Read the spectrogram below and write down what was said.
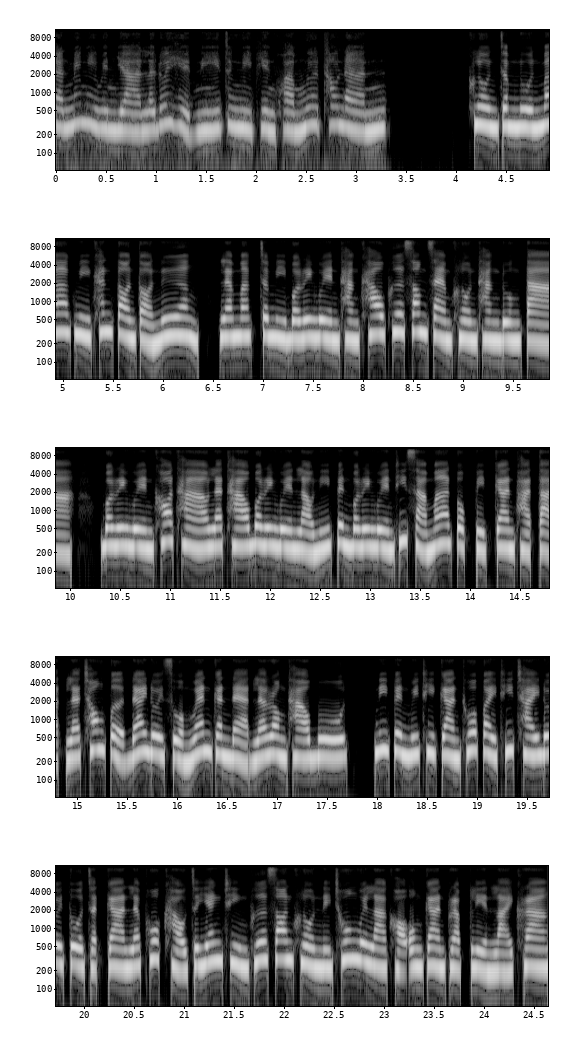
นั้นไม่มีวิญญาณและด้วยเหตุนี้จึงมีเพียงความมืดเท่านั้น โคลนจำนวนมากมีขั้นตอนต่อเนื่อง และมักจะมีบริเวณทางเข้าเพื่อซ่อมแซมโคลนทางดวงตา บริเวณข้อเท้าและเท้าบริเวณเหล่านี้เป็นบริเวณที่สามารถปกปิดการผ่าตัดและช่องเปิดได้โดยสวมแว่นกันแดดและรองเท้าบูทนี่เป็นวิธีการทั่วไปที่ใช้โดยตัวจัดการและพวกเขาจะแย่งชิงเพื่อซ่อนโคลนในช่วงเวลาขององค์การปรับเปลี่ยนหลายครั้ง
